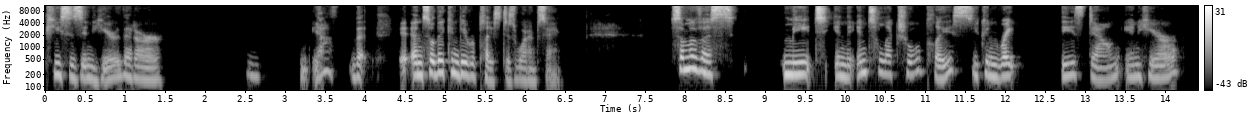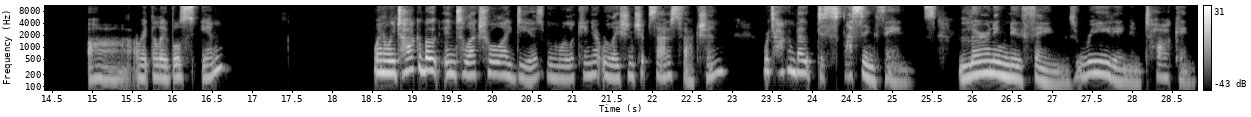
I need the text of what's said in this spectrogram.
pieces in here that are yeah that and so they can be replaced is what i'm saying some of us meet in the intellectual place you can write these down in here. Uh, write the labels in. When we talk about intellectual ideas, when we're looking at relationship satisfaction, We're talking about discussing things, learning new things, reading and talking.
